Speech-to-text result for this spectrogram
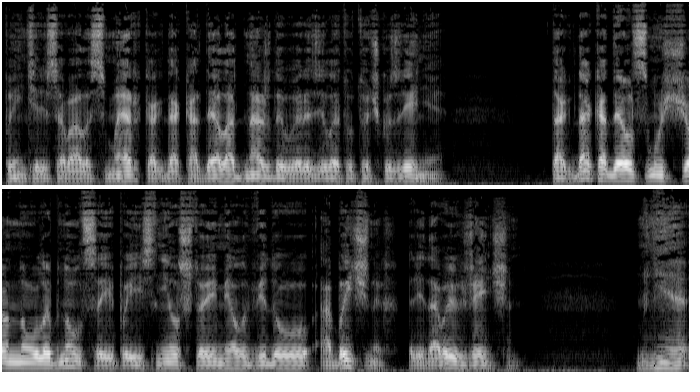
поинтересовалась мэр, когда Кадел однажды выразил эту точку зрения. Тогда Кадел смущенно улыбнулся и пояснил, что имел в виду обычных, рядовых женщин. — Мне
